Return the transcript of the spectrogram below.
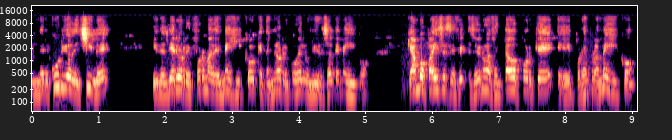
Mercurio de Chile y del diario Reforma de México, que también lo recoge el Universal de México, que ambos países se, se vieron afectados porque, eh, por ejemplo, a México,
